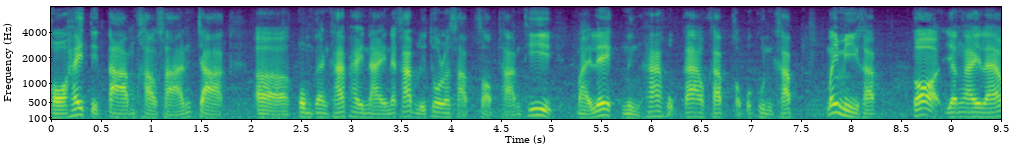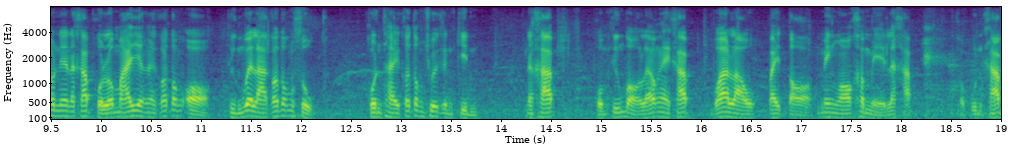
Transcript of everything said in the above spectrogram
ขอให้ติดตามข่าวสารจากกรมการค้าภายในนะครับ หรือโทรศัพท์สอบถามที่หมายเลข 1569 ครับ ขอบพระคุณครับ ไม่มีครับ ก็ยังไงแล้วเนี่ยนะครับ ผลไม้ยังไงก็ต้องออก ถึงเวลาก็ต้องสุก คนไทยก็ต้องช่วยกันกินนะครับ ผมถึงบอกแล้วไงครับ ว่าเราไปต่อไม่ง้อเขมรแล้วครับ ขอบคุณครับ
